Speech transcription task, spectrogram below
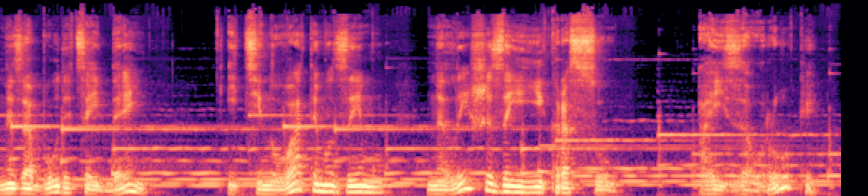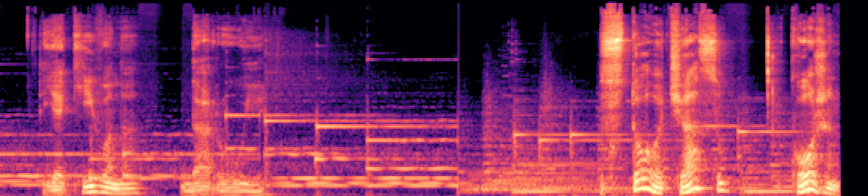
не забуде цей день і цінуватиме зиму не лише за її красу, а й за уроки, які вона дарує. З того часу кожен,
